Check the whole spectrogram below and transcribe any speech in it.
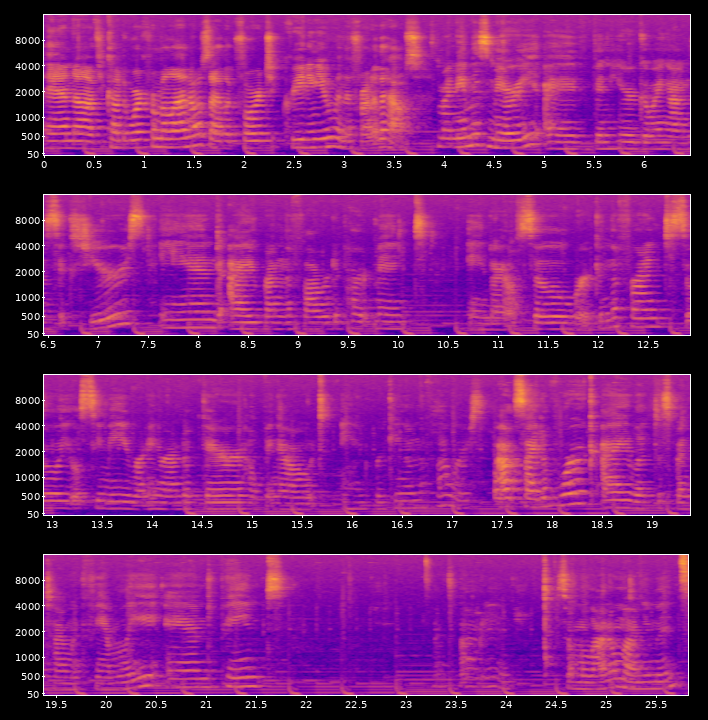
And uh, if you come to work for Milano's, I look forward to greeting you in the front of the house. My name is Mary. I've been here going on six years, and I run the flower department and I also work in the front so you'll see me running around up there helping out working on the flowers. Outside of work I like to spend time with family and paint. That's about it. So Milano Monuments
